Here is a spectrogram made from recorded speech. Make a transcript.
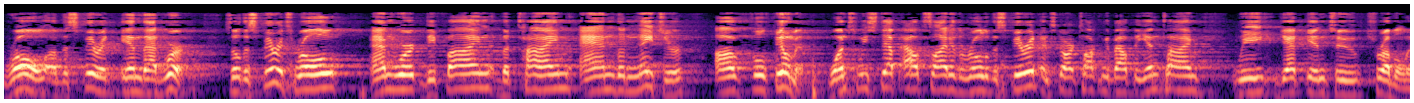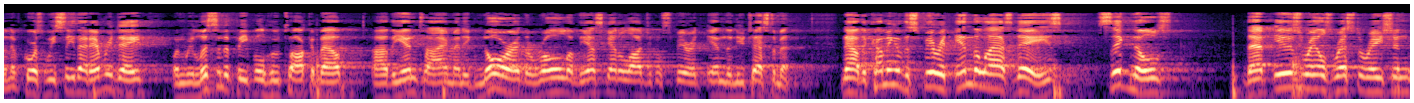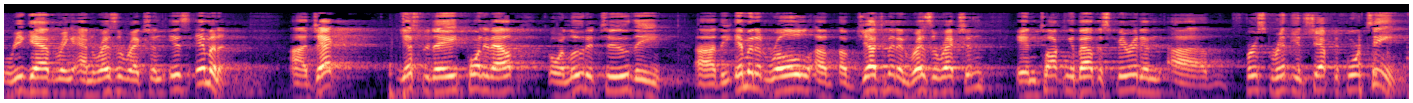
role of the Spirit in that work. So the Spirit's role and work define the time and the nature of fulfillment. Once we step outside of the role of the Spirit and start talking about the end time, we get into trouble. And of course, we see that every day when we listen to people who talk about uh, the end time and ignore the role of the eschatological spirit in the New Testament. Now, the coming of the Spirit in the last days signals that Israel's restoration, regathering, and resurrection is imminent. Uh, Jack yesterday pointed out or alluded to the uh, the imminent role of, of, judgment and resurrection in talking about the Spirit in uh, 1 Corinthians chapter 14,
